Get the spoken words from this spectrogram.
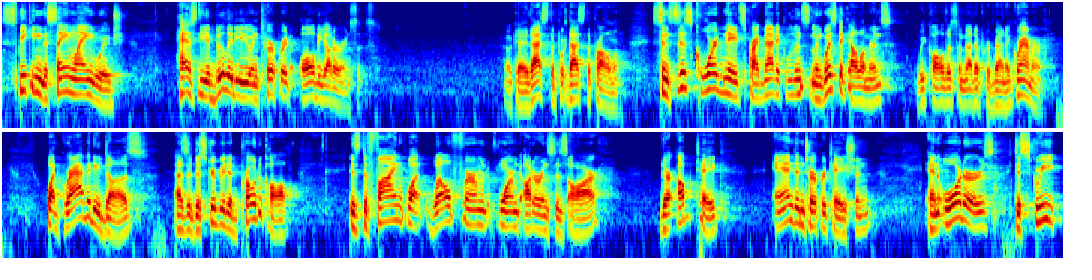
speaking the same language has the ability to interpret all the utterances. Okay, that's the, that's the problem. Since this coordinates pragmatic linguistic elements, we call this a metapragmatic grammar. What gravity does as a distributed protocol is define what well-formed formed utterances are, their uptake and interpretation, and orders discrete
